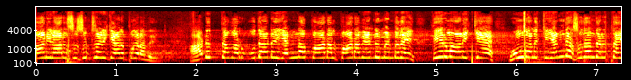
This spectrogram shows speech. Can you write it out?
மாநில அரசு சுற்றறிக்கை அனுப்புகிறது. அடுத்தவர் உதடு என்ன பாடல் பாட வேண்டும் என்பதை தீர்மானிக்க உங்களுக்கு எந்த சுதந்திரத்தை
